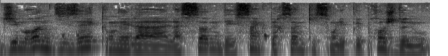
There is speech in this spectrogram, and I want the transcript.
Jim Rohn disait qu'on est la somme des cinq personnes qui sont les plus proches de nous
